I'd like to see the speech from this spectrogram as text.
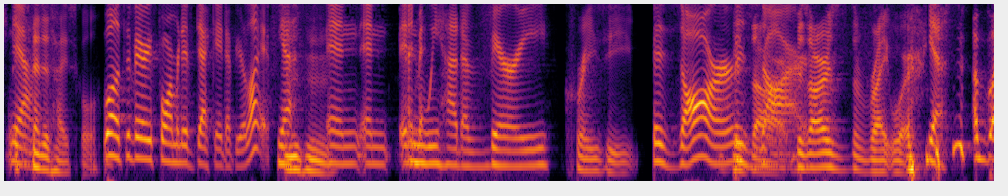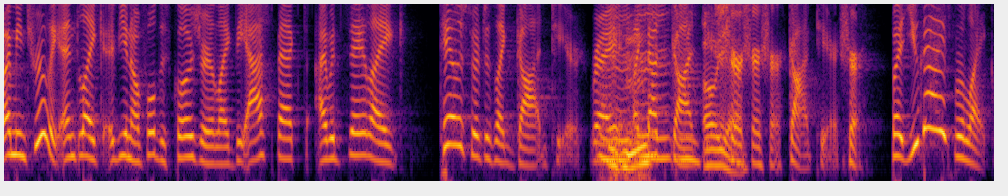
college, yeah. extended high school. Well, it's a very formative decade of your life. Yes. Mhm. And and and, And we had a very Crazy, bizarre. Bizarre. bizarre. Bizarre is the right word. yes. Uh, I mean, truly, and like you know, full disclosure, like the aspect, I would say, like Taylor Swift is like God tier, right? Mhm. Like that's God tier, Oh, yeah. Sure, sure, sure. God tier. Sure. But you guys were like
